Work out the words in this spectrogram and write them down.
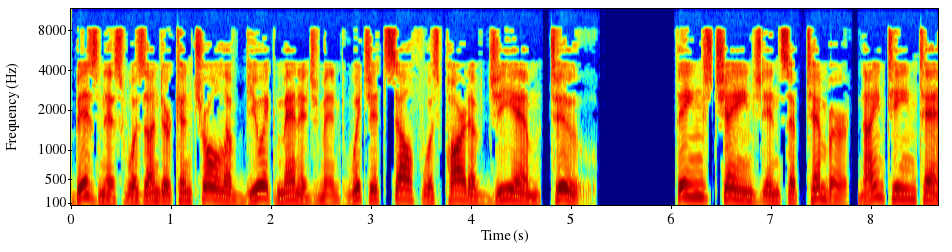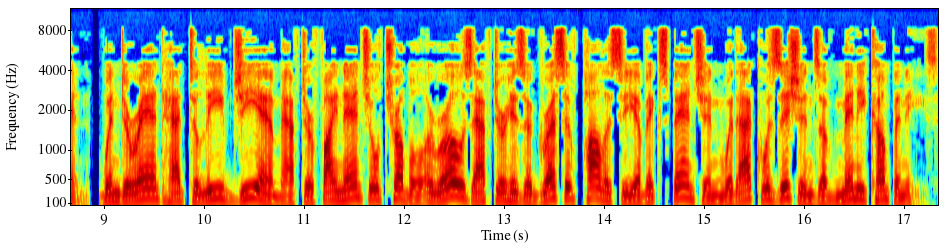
Business was under control of Buick management which itself was part of GM, too. Things changed in September, 1910, when Durant had to leave GM after financial trouble arose after his aggressive policy of expansion with acquisitions of many companies.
